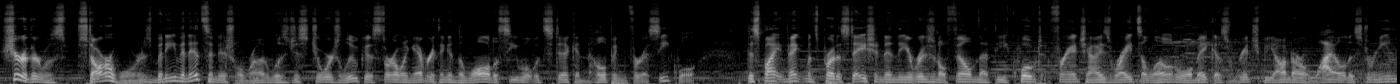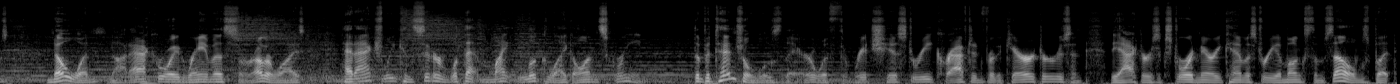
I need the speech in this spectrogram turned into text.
Sure, there was Star Wars, but even its initial run was just George Lucas throwing everything in the wall to see what would stick and hoping for a sequel. Despite Venkman's protestation in the original film that the quote franchise rights alone will make us rich beyond our wildest dreams, no one, not Aykroyd, Ramis, or otherwise, had actually considered what that might look like on screen. The potential was there, with rich history crafted for the characters and the actors' extraordinary chemistry amongst themselves, but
